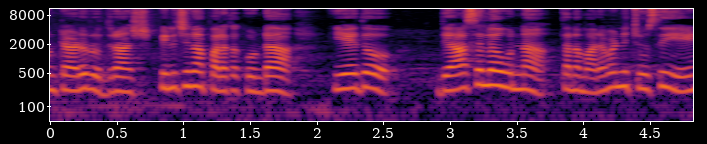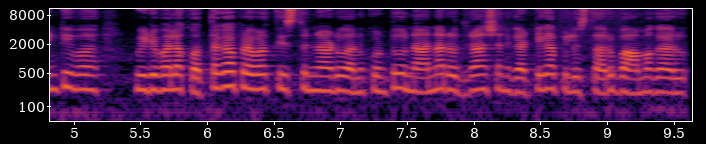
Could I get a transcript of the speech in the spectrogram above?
ఉంటాడు రుద్రాంశ్ పిలిచినా పలకకుండా ఏదో ధ్యాసలో ఉన్న తన మనవణ్ణి చూసి ఏంటి వీడి వల్ల కొత్తగా ప్రవర్తిస్తున్నాడు అనుకుంటూ నాన్న రుద్రాంశని అని గట్టిగా పిలుస్తారు బామ్మగారు.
